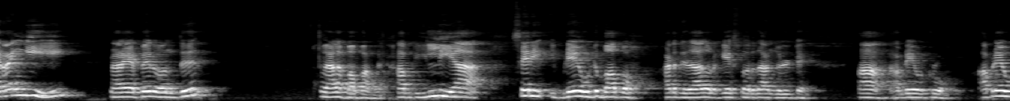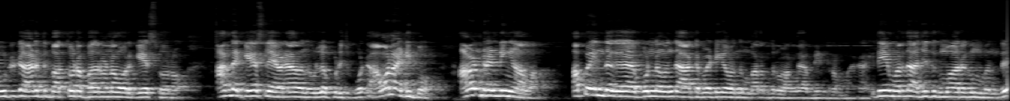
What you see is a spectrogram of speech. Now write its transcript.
இறங்கி நிறைய பேர் வந்து வேலை பார்ப்பாங்க. அப்படி இல்லையா? சரி இப்படியே விட்டு பார்ப்போம். அடுத்து ஏதாவது ஒரு கேஸ் வருதான்னு சொல்லிட்டு ஆ அப்படியே விட்டுருவோம். அப்படியே விட்டுட்டு அடுத்து பத்தோட பதினொன்னா ஒரு கேஸ் வரும். அந்த கேஸில் எவனா வந்து உள்ளே பிடிச்சி போட்டு அவனை அடிப்போம். அவன் ட்ரெண்டிங் ஆவான். அப்போ இந்த பொண்ணை வந்து ஆட்டோமேட்டிக்காக வந்து மறந்துடுவாங்க அப்படின்ற மாதிரி. இதே மாதிரி தான் அஜித் குமாருக்கும் வந்து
